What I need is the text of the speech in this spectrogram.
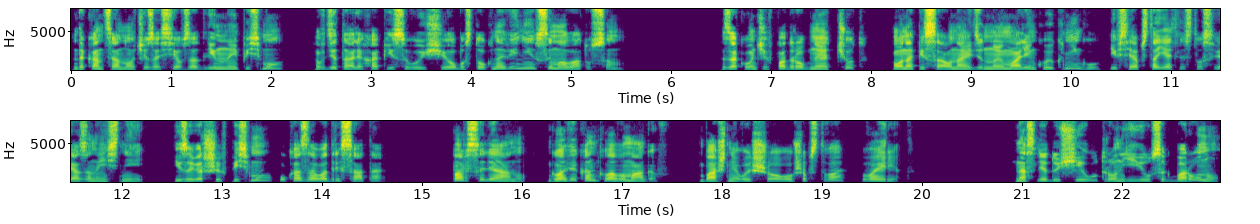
До конца ночи засев за длинное письмо, в деталях описывающее оба столкновения с Ималатусом. Закончив подробный отчет, он описал найденную маленькую книгу и все обстоятельства, связанные с ней, и, завершив письмо, указал адресата. Парселиану, главе конклава магов, башня высшего волшебства, Вайрет. На следующее утро он явился к барону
